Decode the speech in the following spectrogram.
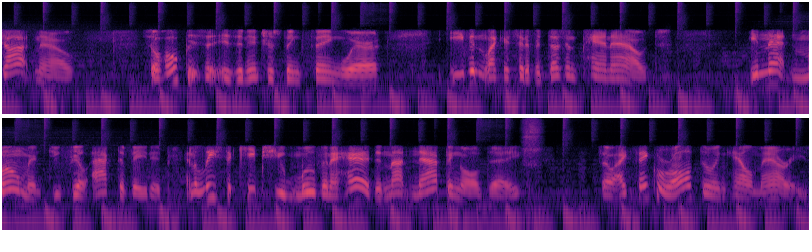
shot now." So hope is a, is an interesting thing where even like I said, if it doesn't pan out, in that moment you feel activated, and at least it keeps you moving ahead and not napping all day. So I think we're all doing hail marys,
